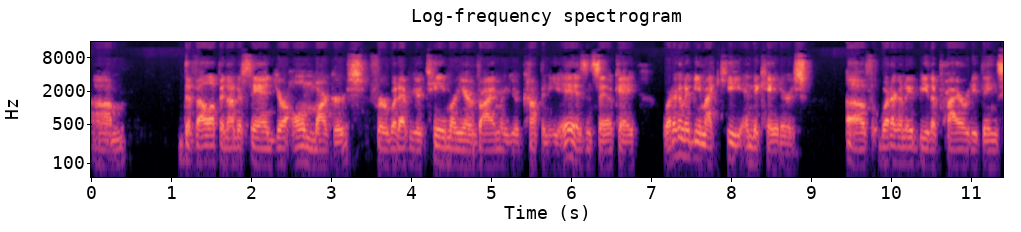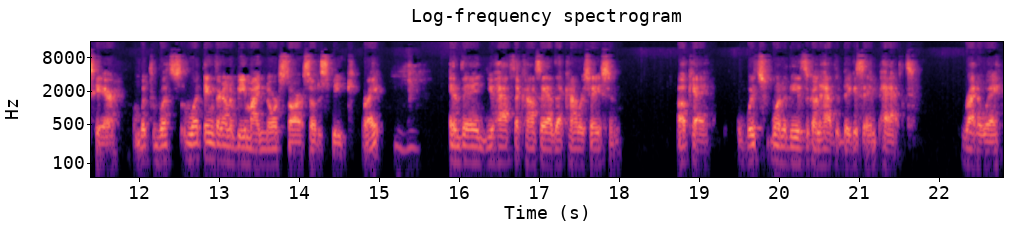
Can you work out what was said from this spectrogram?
um, develop and understand your own markers for whatever your team or your environment, or your company is, and say, okay, what are going to be my key indicators of what are going to be the priority things here? What, what's what things are going to be my north star, so to speak, right? Mm-hmm. And then you have to constantly have that conversation. Okay, which one of these is going to have the biggest impact right away?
